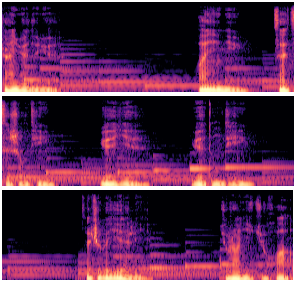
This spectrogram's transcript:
山月的月。欢迎你再次收听《月夜月动听》。在这个夜里，就让一句话、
